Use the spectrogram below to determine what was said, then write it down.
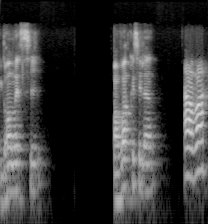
Grand merci. Au revoir, Priscilla. Au revoir.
